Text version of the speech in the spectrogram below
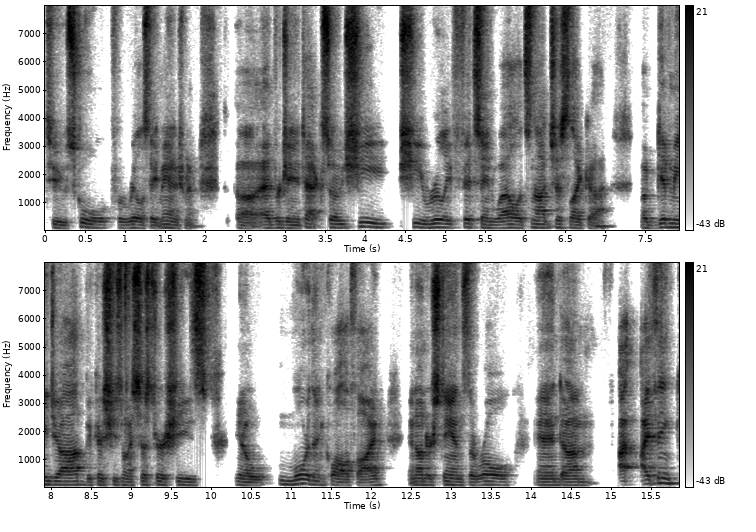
to school for real estate management uh, at Virginia Tech. So she she really fits in well. It's not just like a, a give me job because she's my sister. She's you know more than qualified and understands the role. And um, I, I think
